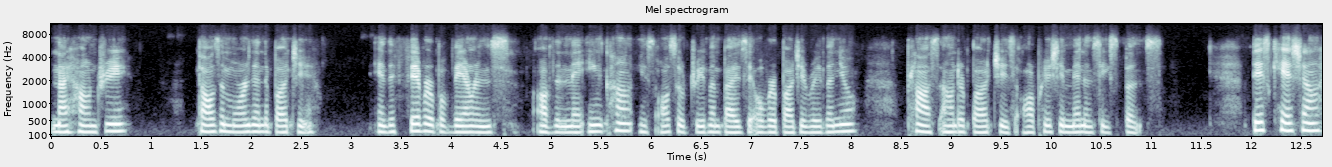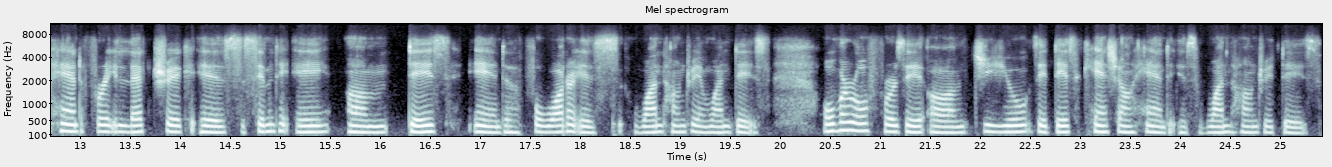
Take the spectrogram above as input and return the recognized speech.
900,000 more than the budget. And the favorable variance of the net income is also driven by the over budget revenue plus under budget operation maintenance expense. This cash on hand for electric is 78 um, days and for water is 101 days. Overall for the um, GU, the days cash on hand is 100 days.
